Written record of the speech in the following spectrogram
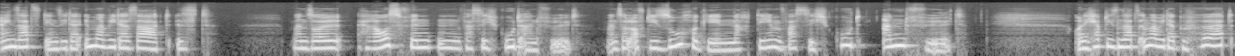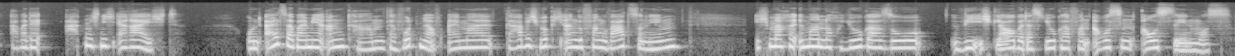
ein Satz, den sie da immer wieder sagt, ist, man soll herausfinden, was sich gut anfühlt. Man soll auf die Suche gehen nach dem, was sich gut anfühlt. Und ich habe diesen Satz immer wieder gehört, aber der hat mich nicht erreicht. Und als er bei mir ankam, da wurde mir auf einmal, da habe ich wirklich angefangen wahrzunehmen, ich mache immer noch Yoga so, wie ich glaube, dass Yoga von außen aussehen muss.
